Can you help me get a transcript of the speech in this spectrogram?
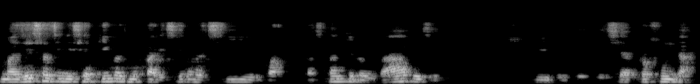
Mas essas iniciativas me pareceram, assim, bastante louváveis e, e de, de, de se aprofundar.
